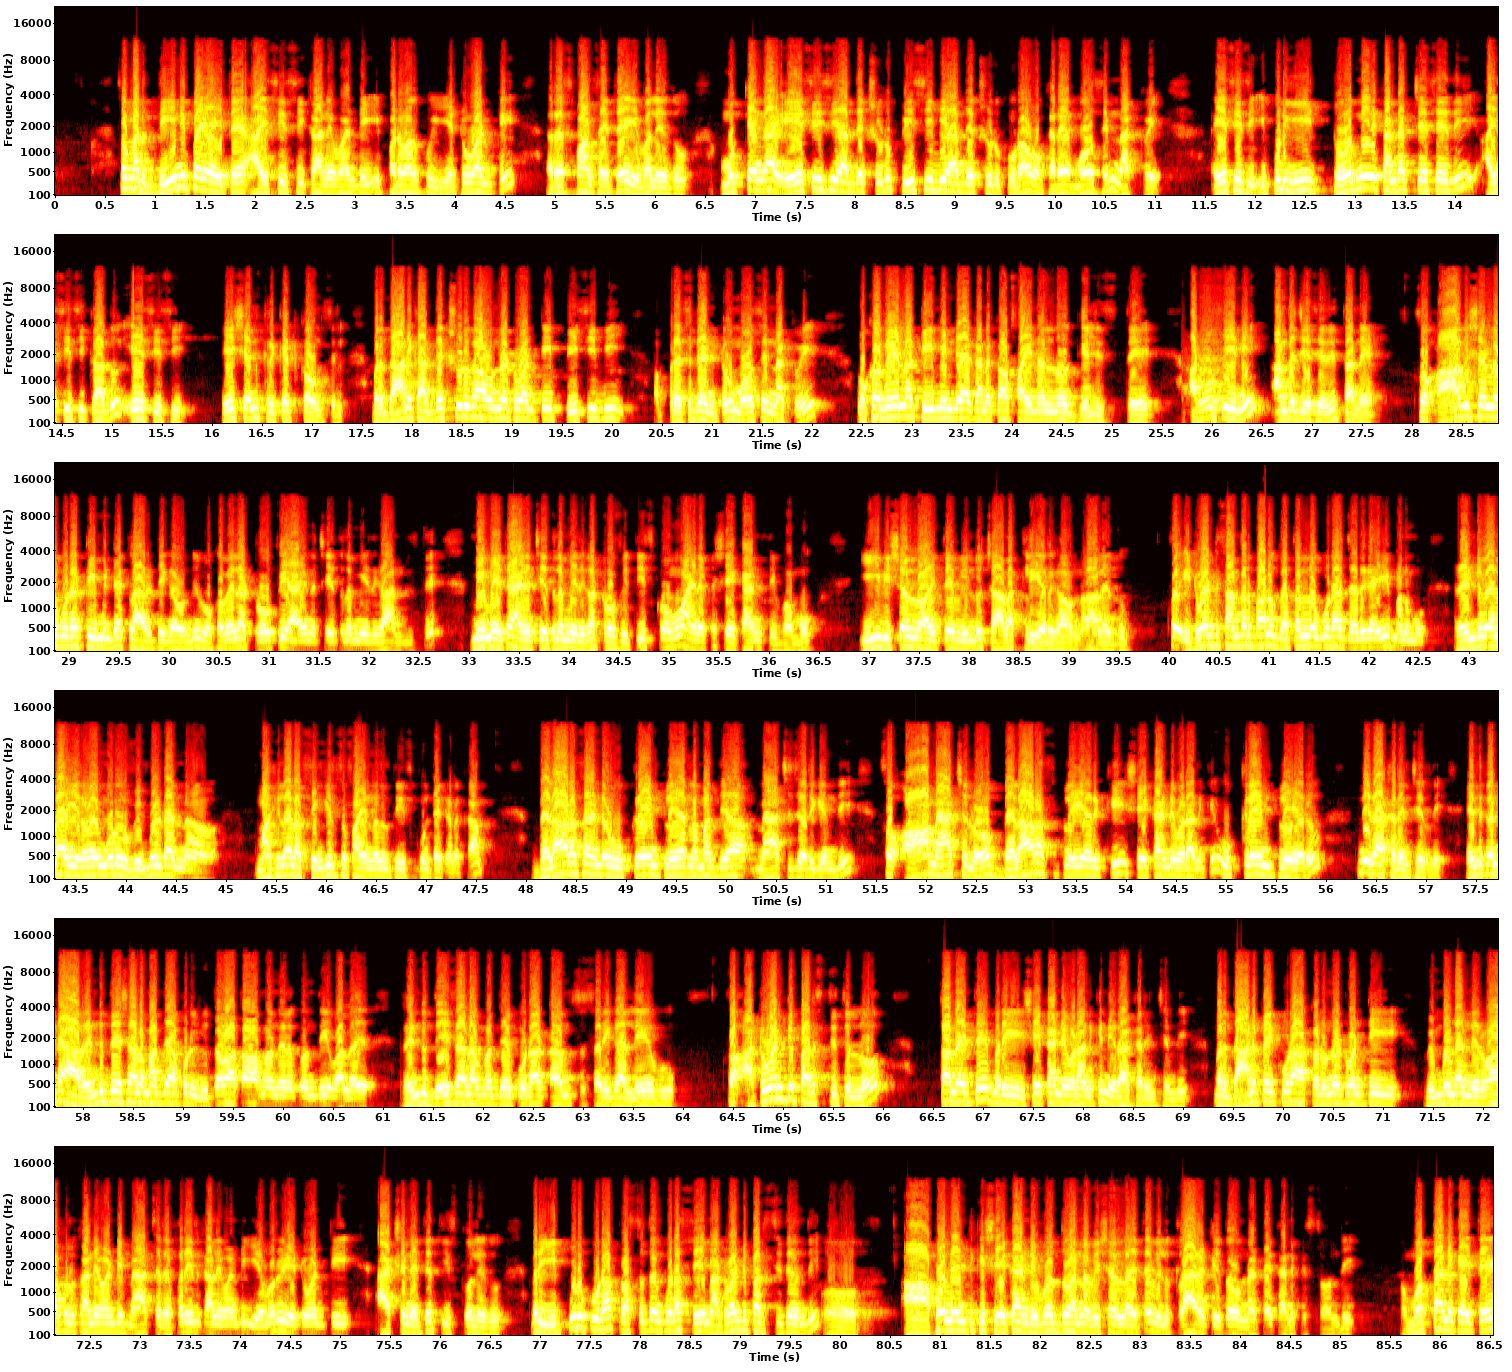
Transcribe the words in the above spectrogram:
సో మరి దీనిపై అయితే ఐసీసీ కానివ్వండి ఇప్పటి వరకు ఎటువంటి రెస్పాన్స్ అయితే ఇవ్వలేదు. ముఖ్యంగా ఏసీసీ అధ్యక్షుడు పీసీబీ అధ్యక్షుడు కూడా ఒకరే మోసిన్ నక్వీ ఏసీసీ ఇప్పుడు ఈ టోర్నీని కండక్ట్ చేసేది ఐసీసీ కాదు ఏసీసీ ఏషియన్ క్రికెట్ కౌన్సిల్. మరి దానికి అధ్యక్షుడుగా ఉన్నటువంటి పిసిబి ప్రెసిడెంట్ మోసిన్ నక్వి ఒకవేళ టీమిండియా కనుక ఫైనల్లో గెలిస్తే ఆ ట్రోఫీని అందజేసేది తనే. సో ఆ విషయంలో కూడా టీమిండియా క్లారిటీగా ఉంది. ఒకవేళ ట్రోఫీ ఆయన చేతుల మీదుగా అందిస్తే మేమైతే ఆయన చేతుల మీదుగా ట్రోఫీ తీసుకోము ఆయనకు షేక్ హ్యాండ్స్ ఇవ్వము. ఈ విషయంలో అయితే వీళ్ళు చాలా క్లియర్గా రాలేదు. సో ఇటువంటి సందర్భాలు గతంలో కూడా జరిగాయి. మనము రెండు వేల ఇరవై మూడు వింబుల్డన్ మహిళల సింగిల్స్ ఫైనల్ తీసుకుంటే కనుక బెలారస్ అండ్ ఉక్రెయిన్ ప్లేయర్ల మధ్య మ్యాచ్ జరిగింది. సో ఆ మ్యాచ్లో బెలారస్ ప్లేయర్కి షేక్ హ్యాండ్ ఇవ్వడానికి ఉక్రెయిన్ ప్లేయర్ నిరాకరించింది. ఎందుకంటే ఆ రెండు దేశాల మధ్య అప్పుడు యుద్ధ వాతావరణం నెలకొంది. వాళ్ళ రెండు దేశాల మధ్య కూడా టర్మ్స్ సరిగా లేవు. సో అటువంటి పరిస్థితుల్లో తనైతే మరి షేక్ హ్యాండ్ ఇవ్వడానికి నిరాకరించింది. మరి దానిపై కూడా అక్కడ ఉన్నటువంటి వింబుల్డన్ నిర్వాహకులు కానివ్వండి మ్యాచ్ రెఫరీలు కానివ్వండి ఎవరు ఎటువంటి యాక్షన్ అయితే తీసుకోలేదు. మరి ఇప్పుడు కూడా ప్రస్తుతం కూడా సేమ్ అటువంటి పరిస్థితి ఉంది. ఆ అపోనెంట్కి షేక్ హ్యాండ్ ఇవ్వద్దు అన్న విషయంలో అయితే వీళ్ళు క్లారిటీతో ఉన్నట్టే కనిపిస్తోంది. మొత్తానికైతే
